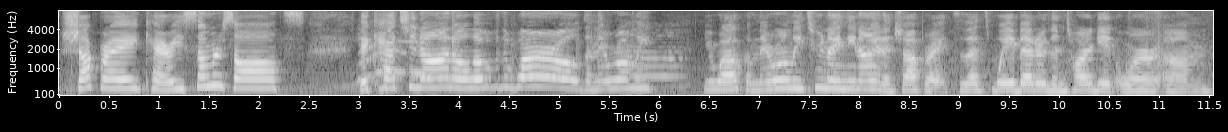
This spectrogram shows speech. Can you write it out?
ShopRite carries somersaults. They're catching on all over the world, and they were only. You're welcome. They were only $2.99 at ShopRite, so that's way better than Target or um,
